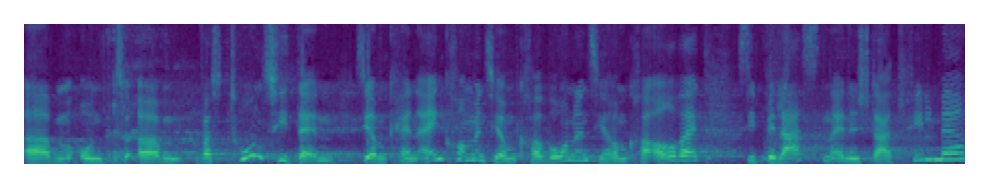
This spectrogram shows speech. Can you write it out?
Ähm, und ähm, was tun sie denn? Sie haben kein Einkommen, sie haben kein Wohnen, sie haben keine Arbeit, sie belasten einen Staat viel mehr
